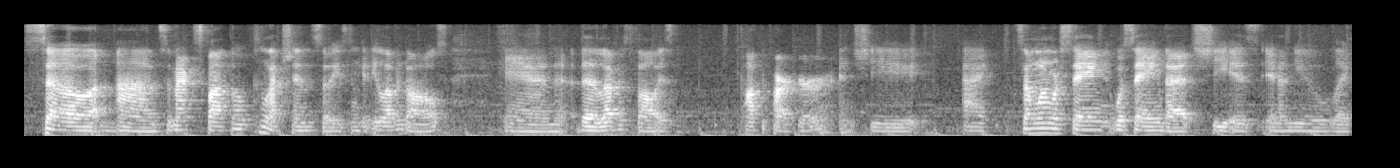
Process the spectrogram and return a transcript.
So, um, so Max bought the whole collection, so he's gonna get 11 dolls, and the 11th doll is Poppy Parker, and she, I, someone was saying was saying that she is in a new like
